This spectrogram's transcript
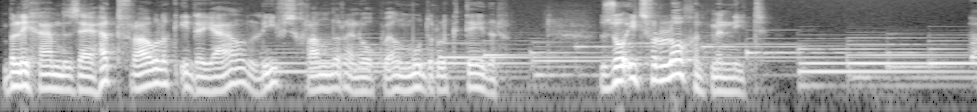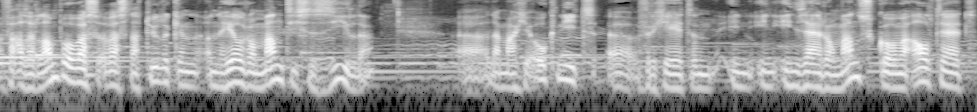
belichaamde zij het vrouwelijk ideaal, lief, schrander en ook wel moederlijk teder. Zoiets verlogent men niet. Vader Lampo was, was natuurlijk een, een heel romantische ziel. Hè? Uh, dat mag je ook niet uh, vergeten. In, in, in zijn romans komen altijd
